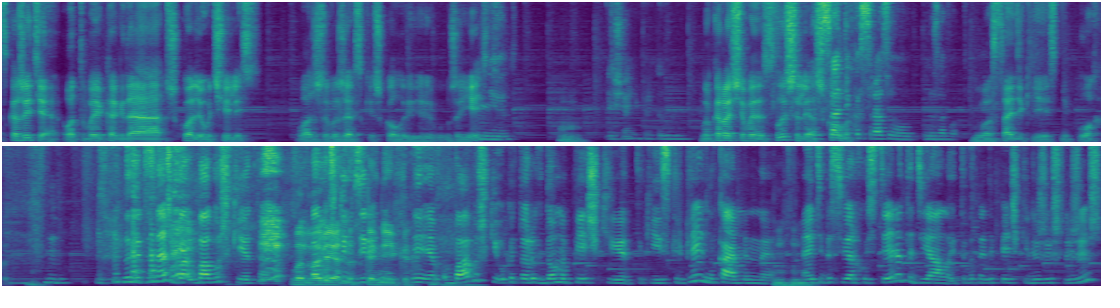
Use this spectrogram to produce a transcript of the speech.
Скажите, вот вы когда в школе учились, у вас же в Ижевске школы уже есть? Нет. М. Еще не придумали. Ну, короче, вы слышали о Из школах? садика сразу на завод. У вас садик есть, неплохо. Ну, ты знаешь, ба- бабушки это... Во дворе Бабушки, на в деревне- скамейках. бабушки, у которых дома печки такие скрепления, ну, каменные. Они тебе сверху стелят одеяло, и ты вот на этой печке лежишь, лежишь.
